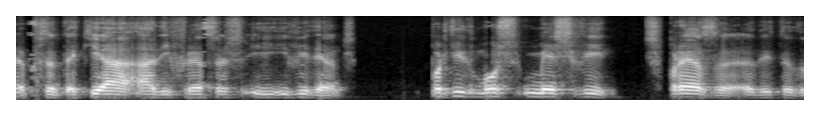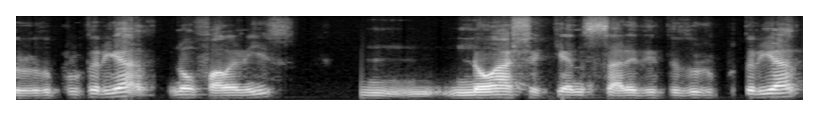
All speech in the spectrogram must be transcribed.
É, portanto, aqui há, há diferenças evidentes. O Partido Menchevique despreza a ditadura do proletariado, não fala nisso, não acha que é necessária a ditadura do proletariado.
